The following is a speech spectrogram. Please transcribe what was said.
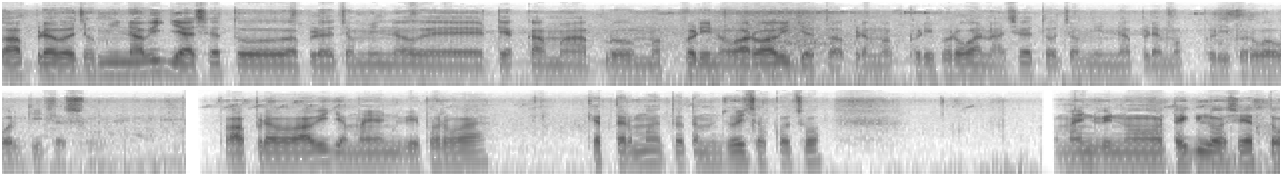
તો આપણે હવે જમીન આવી ગયા છે, તો આપણે જમીન હવે ટેકામાં આપણો મગફળીનો વારો આવી ગયો, તો આપણે મગફળી ભરવાના છે, તો જમીન આપણે મગફળી ભરવા વળગી જશું. તો આપણે હવે આવી ગયા માંડવી ભરવા ખેતરમાં, તો તમે જોઈ શકો છો. માંડવીનો ઢગલો છે, તો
